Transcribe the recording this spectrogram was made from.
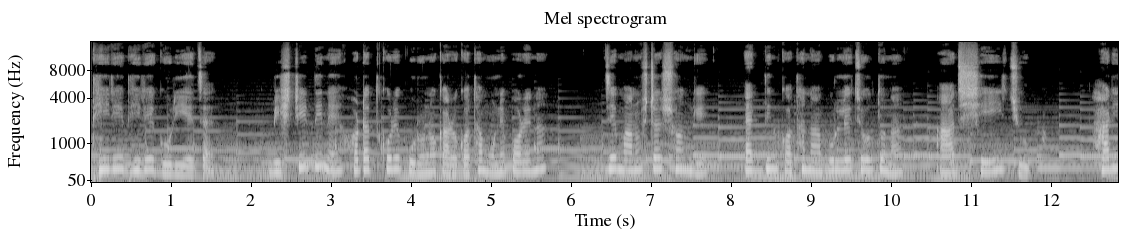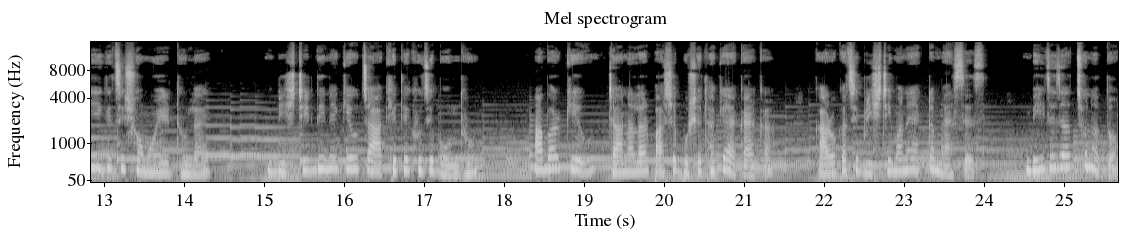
ধীরে ধীরে গড়িয়ে যায়? বৃষ্টির দিনে হঠাৎ করে পুরনো কারও কথা মনে পড়ে না? যে মানুষটার সঙ্গে একদিন কথা না বললে চলতো না, আজ সেই চুপ। হারিয়ে গেছে সময়ের ধুলায়। বৃষ্টির দিনে কেউ চা খেতে খুঁজে বন্ধু। আবার কেউ জানালার পাশে বসে থাকে একা একা। কারও কাছে বৃষ্টি মানে একটা মেসেজ ভিজে যাচ্ছ না তো?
